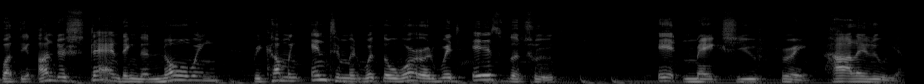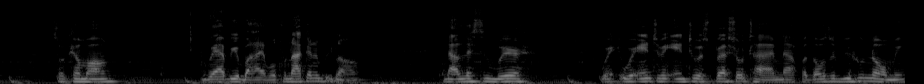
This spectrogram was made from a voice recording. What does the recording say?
but the understanding, the knowing, becoming intimate with the word, which is the truth, it makes you free. Hallelujah. So come on, grab your Bible. We're not going to be long. Now listen, we're, we're we're entering into a special time. Now, for those of you who know me,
